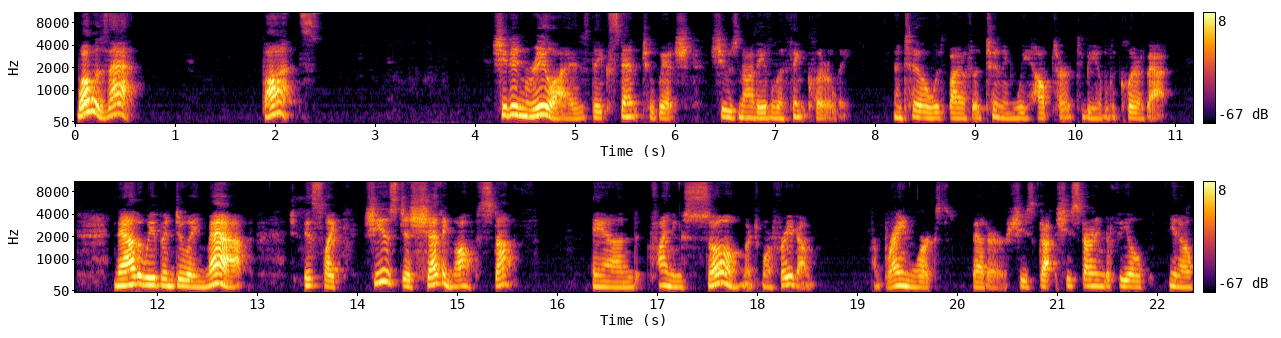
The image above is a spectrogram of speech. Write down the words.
what was that? Thoughts. She didn't realize the extent to which she was not able to think clearly until with biofield tuning, we helped her to be able to clear that. Now that we've been doing MAP, it's like she is just shutting off stuff and finding so much more freedom. Her brain works better. She's got, she's starting to feel, you know,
